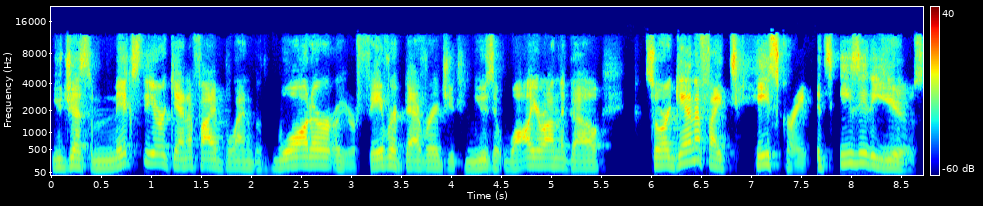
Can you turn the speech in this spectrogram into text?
You just mix the Organifi blend with water or your favorite beverage. You can use it while you're on the go. So Organifi tastes great. It's easy to use.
